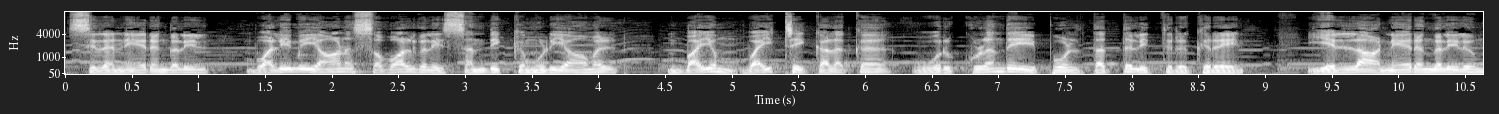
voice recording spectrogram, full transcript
சில நேரங்களில் வலிமையான சவால்களை சந்திக்க முடியாமல் பயம் வயிற்றை கலக்க ஒரு குழந்தையைப் போல் தத்தளித்திருக்கிறேன். எல்லா நேரங்களிலும்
